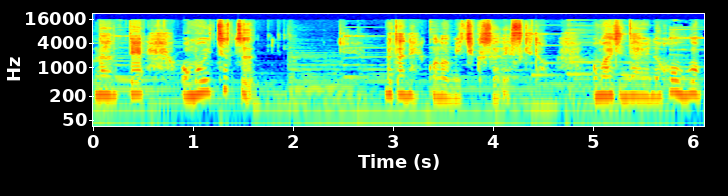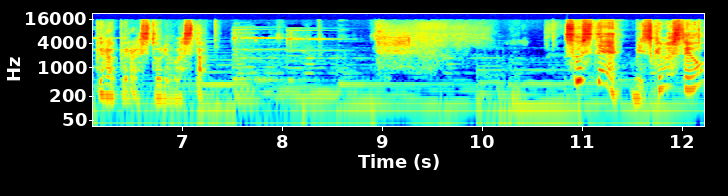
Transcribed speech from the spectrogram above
なんて思いつつまたねこの道草ですけどおまじないの本をペラペラしておりました。そして見つけましたよ。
